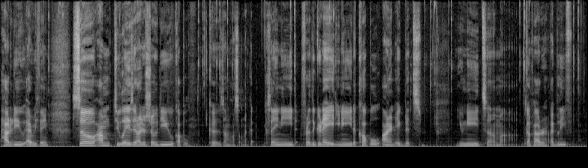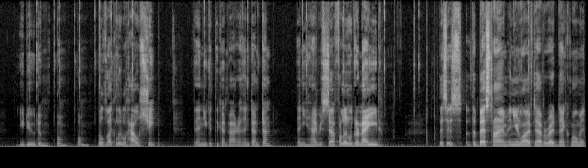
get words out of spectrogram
how to do everything. So I'm too lazy and I just showed you a couple because I'm awesome like that. So you need for the grenade you need a couple iron ingots. You need some uh, gunpowder, I believe. You do dum bum bum build like a little house shape. Then you get the gunpowder, then dun dun. Then you have yourself a little grenade. This is the best time in your life to have a redneck moment.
